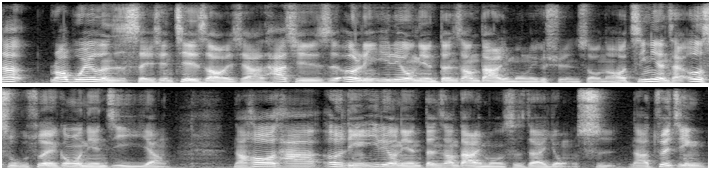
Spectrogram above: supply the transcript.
那 Rob Whalen 是谁？先介绍一下，他其实是二零一六年登上大联盟的一个选手，然后今年才二十五岁，跟我年纪一样。然后他二零一六年登上大联盟是在勇士，那最近。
